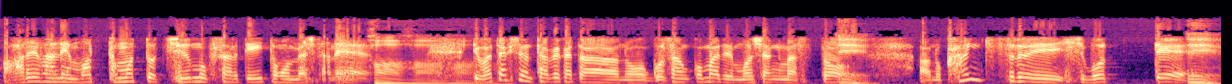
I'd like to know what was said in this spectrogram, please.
あれはね、もっともっと注目されていいと思いましたね。はあはあはあ。で私の食べ方のご参考まで申し上げますと、ええあの柑橘類絞って、ええ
